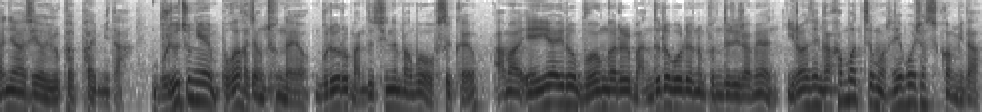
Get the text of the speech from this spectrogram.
안녕하세요 율파파입니다. 무료 중에 뭐가 가장 좋나요? 무료로 만들 수 있는 방법 없을까요? 아마 AI로 무언가를 만들어 보려는 분들이라면 이런 생각 한 번쯤은 해보셨을 겁니다.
